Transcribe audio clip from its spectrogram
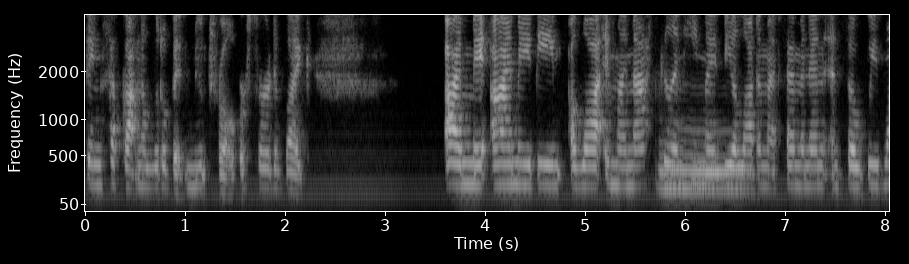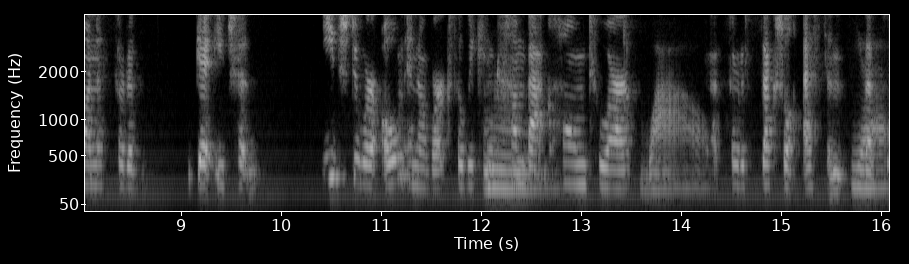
things have gotten a little bit neutral. We're sort of like I may I may be a lot in my masculine, mm. he may be a lot mm. in my feminine, and so we want to sort of get each each do our own inner work so we can mm. come back mm. home to our wow that sort of sexual essence yes. that's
